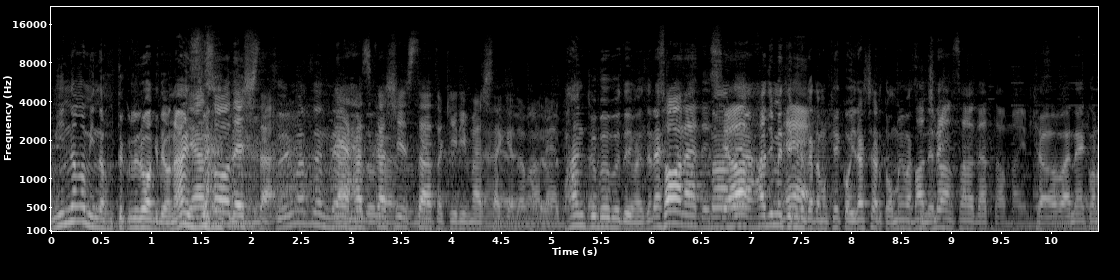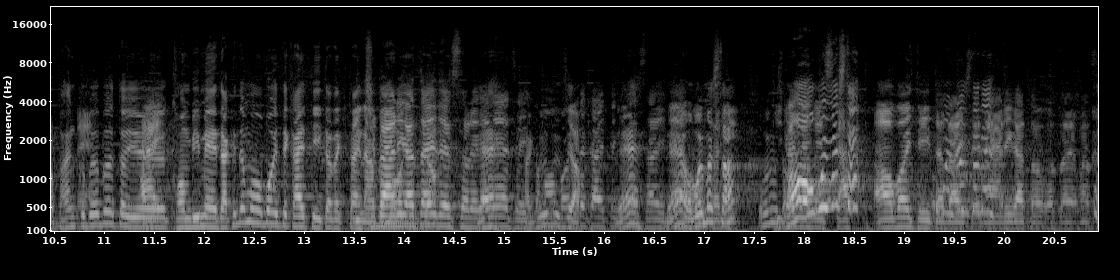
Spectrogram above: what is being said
みんながみんな振ってくれるわけではないいですやそうでした。すみませんね。ね恥ずかしいスタート切りましたけどもね。パンクブーブーと言いましてね。そうなんですよ。まあね初めて見るね方も結構いらっしゃると思いますんでね。もちろんそうだと思います今日はねこのパンクブーブーとはい。いうコンビ名だけでも覚えて帰っていただきたいなと一番ありがたいです。それがねぜひとも覚えて帰ってくださいね。ねね覚えました？覚えましたあ覚えました？あ覚えていただいてねありがとうございます。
